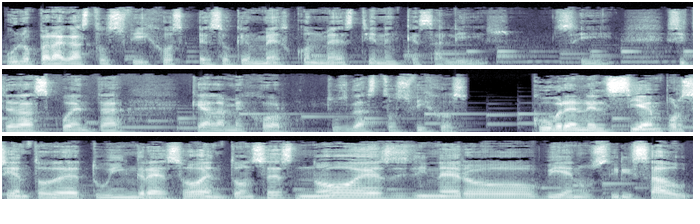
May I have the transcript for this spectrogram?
uno para gastos fijos, eso que mes con mes tienen que salir. ¿Sí? Si te das cuenta que a lo mejor tus gastos fijos cubren el 100% de tu ingreso, entonces no es dinero bien utilizado.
